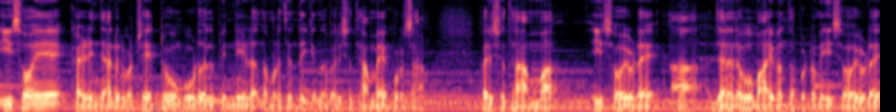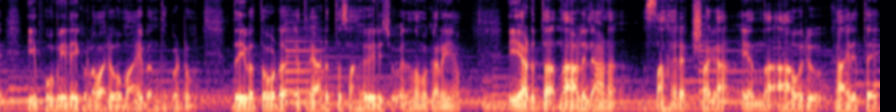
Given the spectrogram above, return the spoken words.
ഈശോയെ കഴിഞ്ഞാൽ ഒരുപക്ഷെ ഏറ്റവും കൂടുതൽ പിന്നീട് നമ്മൾ ചിന്തിക്കുന്നത് പരിശുദ്ധ അമ്മയെക്കുറിച്ചാണ്. പരിശുദ്ധ അമ്മ ഈശോയുടെ ജനനവുമായി ബന്ധപ്പെട്ടും ഈശോയുടെ ഈ ഭൂമിയിലേക്കുള്ള വരവുമായി ബന്ധപ്പെട്ടും ദൈവത്തോട് എത്ര അടുത്ത് സഹകരിച്ചു എന്ന് നമുക്കറിയാം. ഈ അടുത്ത നാളിലാണ് സഹരക്ഷക എന്ന ആ ഒരു കാര്യത്തെ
